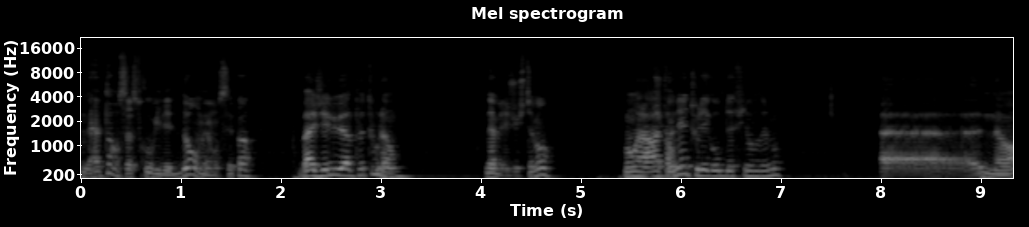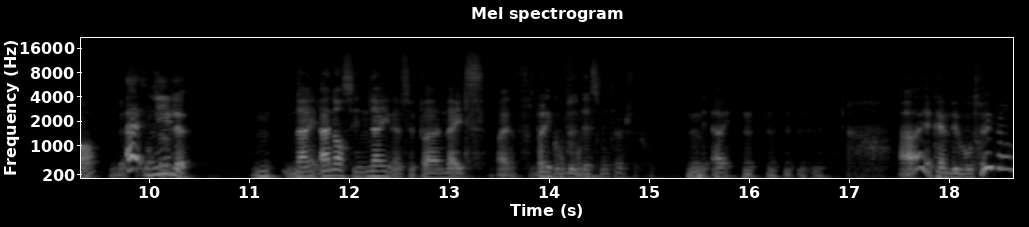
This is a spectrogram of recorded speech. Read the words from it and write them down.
Mais attends, ça se trouve, il est dedans, mais on sait pas. Bah, j'ai lu un peu tout là. hein. Non, mais justement. Bon, alors Tu attends. connais tous les groupes de Phil Anselmo? Euh, non. Bah, Ah, c'est pour ça. Nil N- Nile. Ah non, c'est Nile, c'est pas Niles. Ouais, faut pas les groupes de death metal, je. N- Ah ouais. Mm, mm, mm, mm. Ah, il y a quand même des bons trucs. Hein.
